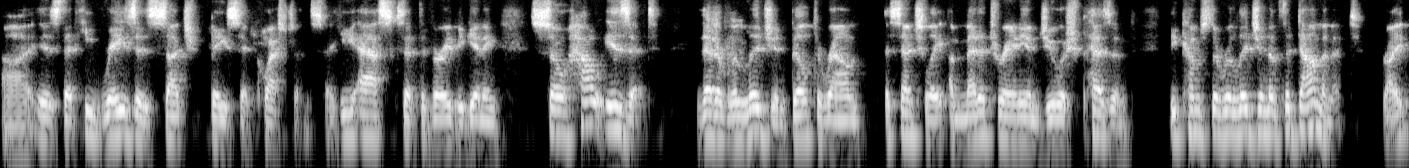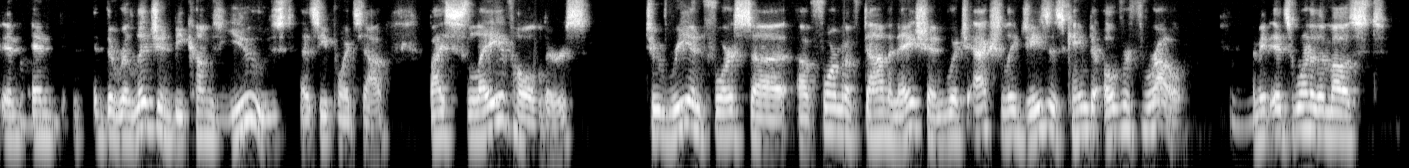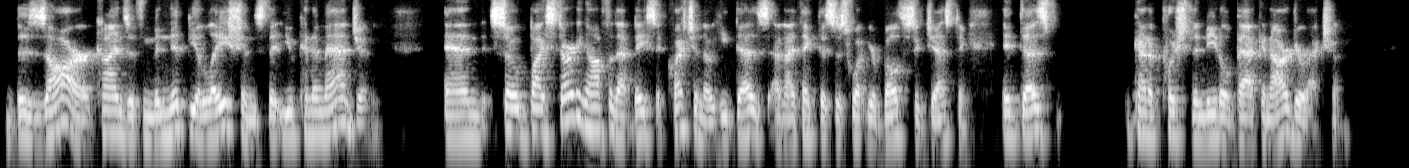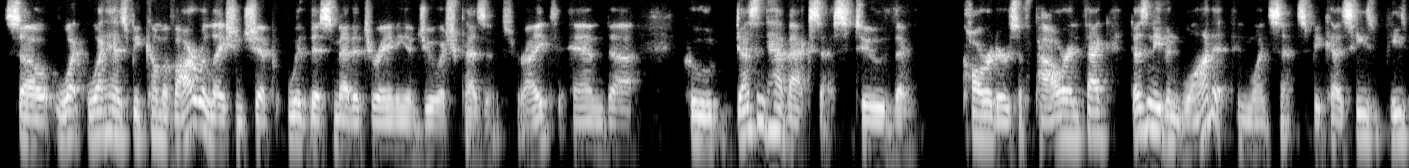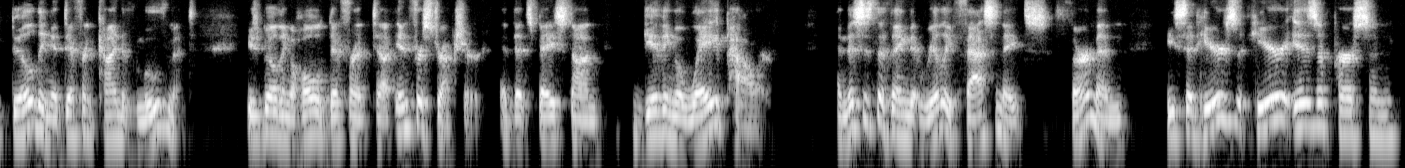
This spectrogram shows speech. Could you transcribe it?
uh, is that he raises such basic questions. He asks at the very beginning So, how is it that a religion built around essentially a Mediterranean Jewish peasant becomes the religion of the dominant? Right. And, and the religion becomes used, as he points out, by slaveholders to reinforce a, a, form of domination, which actually Jesus came to overthrow. Mm-hmm. I mean, it's one of the most bizarre kinds of manipulations that you can imagine. And so, by starting off with that basic question, though, he does, and I think this is what you're both suggesting, it does kind of push the needle back in our direction. So, what what has become of our relationship with this Mediterranean Jewish peasant, right? And uh, who doesn't have access to the corridors of power. In fact doesn't even want it in one sense because he's he's building a different kind of movement. He's building a whole different uh, infrastructure that's based on giving away power. And this is the thing that really fascinates thurman. He said here's here is a person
